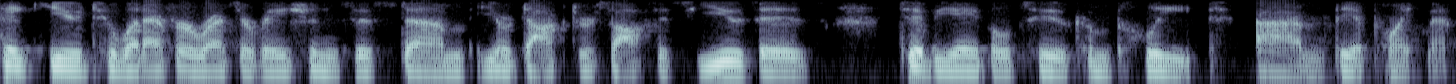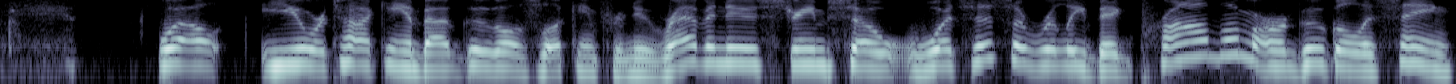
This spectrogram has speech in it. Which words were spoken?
take you to whatever reservation system your doctor's office uses to be able to complete um, the appointment. Well, you were talking about Google's looking for new revenue streams. So, was this a really big problem, or Google is saying,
